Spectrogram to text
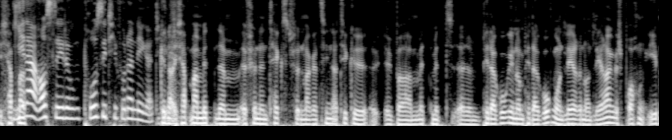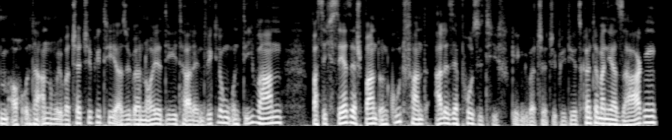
ich je nach Auslegung positiv oder negativ. Genau, ich habe mal mit einem äh, für einen Text, für einen Magazinartikel äh, über mit, mit äh, Pädagoginnen und Pädagogen und Lehrerinnen und Lehrern gesprochen, eben auch unter anderem über ChatGPT, also über neue digitale Entwicklungen. Und die waren, was ich sehr, sehr spannend und gut fand, alle sehr positiv gegenüber ChatGPT. Jetzt könnte man ja sagen,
